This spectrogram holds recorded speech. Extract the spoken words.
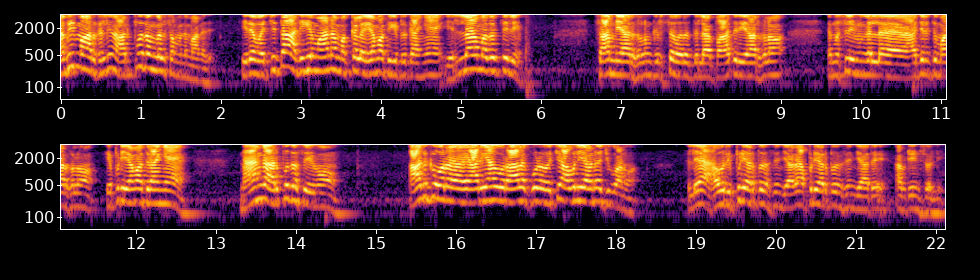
நபிமார்களின் அற்புதங்கள் சம்மந்தமானது இதை வச்சு தான் அதிகமான மக்களை ஏமாற்றிக்கிட்டு இருக்காங்க. எல்லா மதத்திலையும். சாமியார்களும் கிறிஸ்தவரத்தில் பாதிரியார்களும் முஸ்லீம்களில் அஜிரத்துமார்களும் எப்படி ஏமாத்துறாங்க? நாங்கள் அற்புதம் செய்வோம். அதுக்கு ஒரு யாரையாவது ஒரு ஆளை கூட வச்சு அவளியாவனு வச்சுக்குவானுவோம் இல்லையா? அவர் இப்படி அற்புதம் செஞ்சார் அப்படி அற்புதம் செஞ்சார் அப்படின்னு சொல்லி.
